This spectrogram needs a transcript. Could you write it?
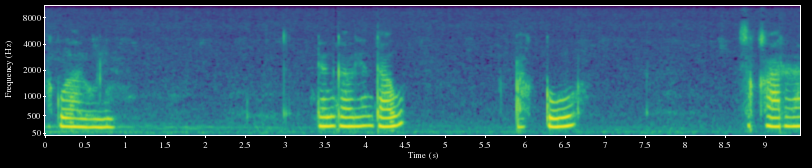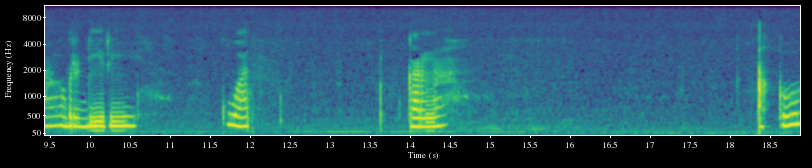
aku laluin. Dan kalian tahu, aku sekarang berdiri kuat karena aku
